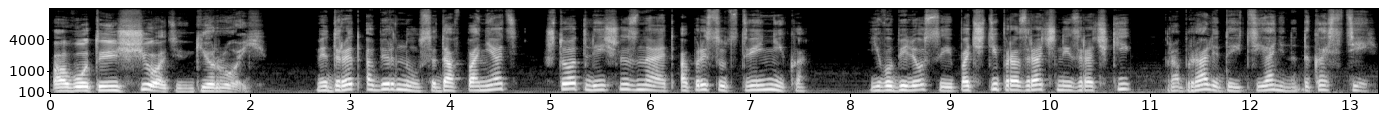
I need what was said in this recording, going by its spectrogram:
А вот и еще один герой. Медред обернулся, дав понять, что отлично знает о присутствии Ника. Его белесые, почти прозрачные зрачки пробрали до Даитянина до костей.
